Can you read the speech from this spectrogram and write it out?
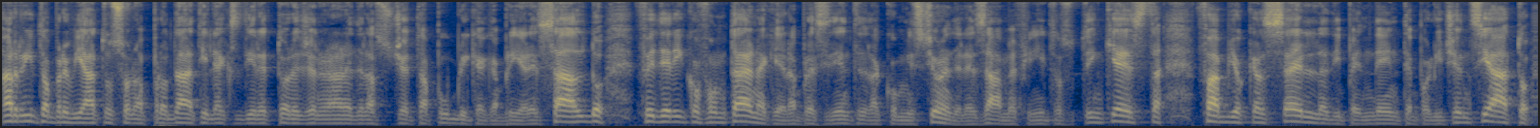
Al rito abbreviato sono approdati l'ex direttore generale della società pubblica Gabriele Saldo, Federico Fontana, che era presidente della commissione dell'esame finito sotto inchiesta, Fabio Cassella, dipendente poi licenziato,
